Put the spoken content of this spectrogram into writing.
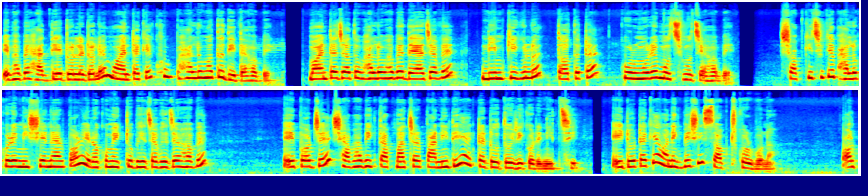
এভাবে হাত দিয়ে ডলে ডলে ময়নটাকে খুব ভালো মতো দিতে হবে। ময়নটা যত ভালোভাবে দেয়া যাবে, নিমকিগুলো ততটা কুড়মুড়ে মুচমুচে হবে। সব কিছুকে ভালো করে মিশিয়ে নেওয়ার পর এরকম একটু ভেজা ভেজা হবে। এই পর্যায়ে স্বাভাবিক তাপমাত্রার পানি দিয়ে একটা ডো তৈরি করে নিচ্ছি। এই ডোটাকে অনেক বেশি সফট করব না। অল্প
